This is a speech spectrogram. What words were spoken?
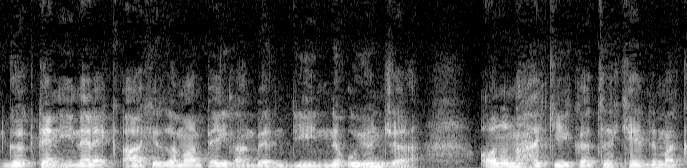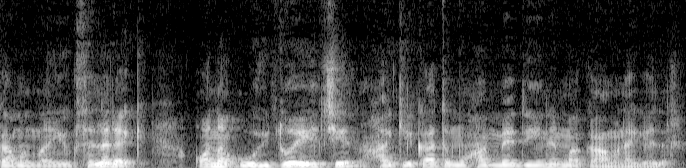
gökten inerek ahir zaman peygamberin dinine uyunca onun hakikati kendi makamından yükselerek ona uyduğu için hakikat Muhammedi'nin makamına gelir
